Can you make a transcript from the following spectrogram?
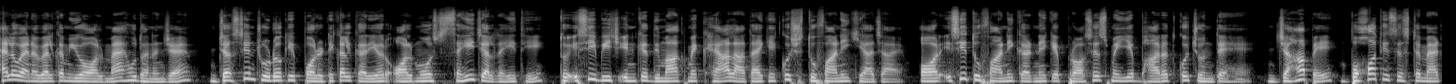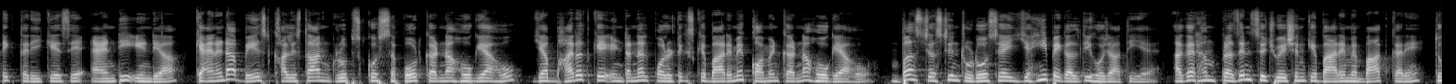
Hello and welcome you all मैं हूँ धनंजय। जस्टिन ट्रूडो की पॉलिटिकल करियर ऑलमोस्ट सही चल रही थी तो इसी बीच इनके दिमाग में ख्याल आता है कि कुछ तूफानी किया जाए। और इसी तूफानी करने के प्रोसेस में ये भारत को चुनते हैं, जहाँ पे बहुत ही सिस्टमैटिक तरीके से anti India Canada based Khalistan groups को सपोर्ट करना हो गया हो, या भारत के इंटरनल पॉलिटिक्स के बारे में कमेंट करना हो गया हो, बस जस्टिन ट्रूडो से यहीं पे गलती हो जाती है। अगर हम प्रेजेंट सिचुएशन के बारे में बात करें तो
